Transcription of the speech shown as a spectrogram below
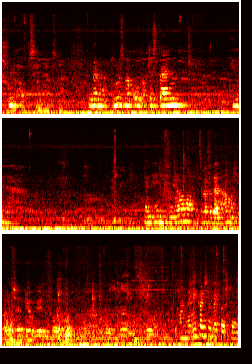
Stunde abziehen jetzt. Ne? Wir müssen mal gucken, ob das dann. Äh dein Handy von mir Hermann, beziehungsweise dein Arm hat. Das Handy auf jeden Fall. Mein Handy kann ich ja wegstellen.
